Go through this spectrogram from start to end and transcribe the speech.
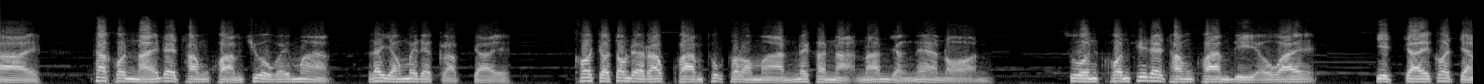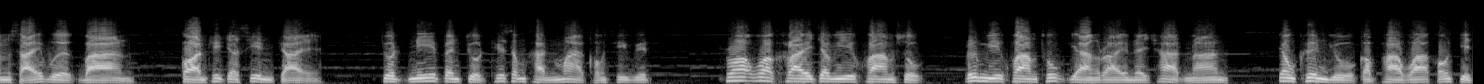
ตาย ถ้าคนไหนได้ทำความชั่วไว้มาก และยังไม่ได้กลับใจ เขาจะต้องได้รับความทุกข์ทรมานในขณะนั้นอย่างแน่นอน ส่วนคนที่ได้ทำความดีเอาไว้ จิตใจก็แจ่มใสเบิกบาน ก่อนที่จะสิ้นใจ จุดนี้เป็นจุดที่สำคัญมากของชีวิต เพราะว่าใครจะมีความสุขหรือมีความทุกข์อย่างไรในชาตินั้นย่อมขึ้นอยู่กับภาวะของจิต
